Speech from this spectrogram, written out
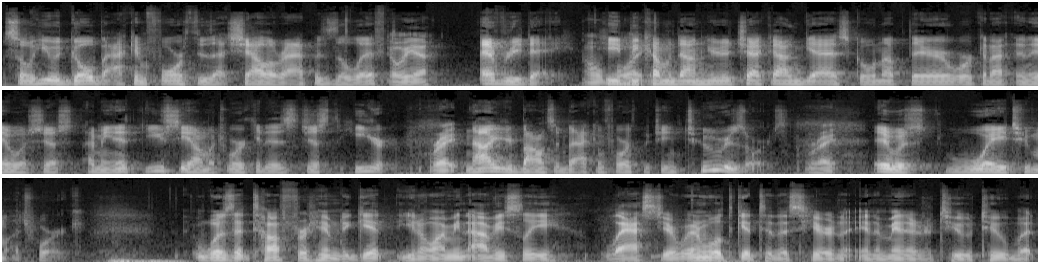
So he would go back and forth through that shallow rapids to lift. Oh yeah. Every day. Oh, He'd be coming down here to check on guests, going up there, working on, and it was just, I mean, it, you see how much work it is just here. Right. Now you're bouncing back and forth between two resorts. Right. It was way too much work. was it tough for him to get you know i mean obviously last year and we'll get to this here in, in a minute or two too but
